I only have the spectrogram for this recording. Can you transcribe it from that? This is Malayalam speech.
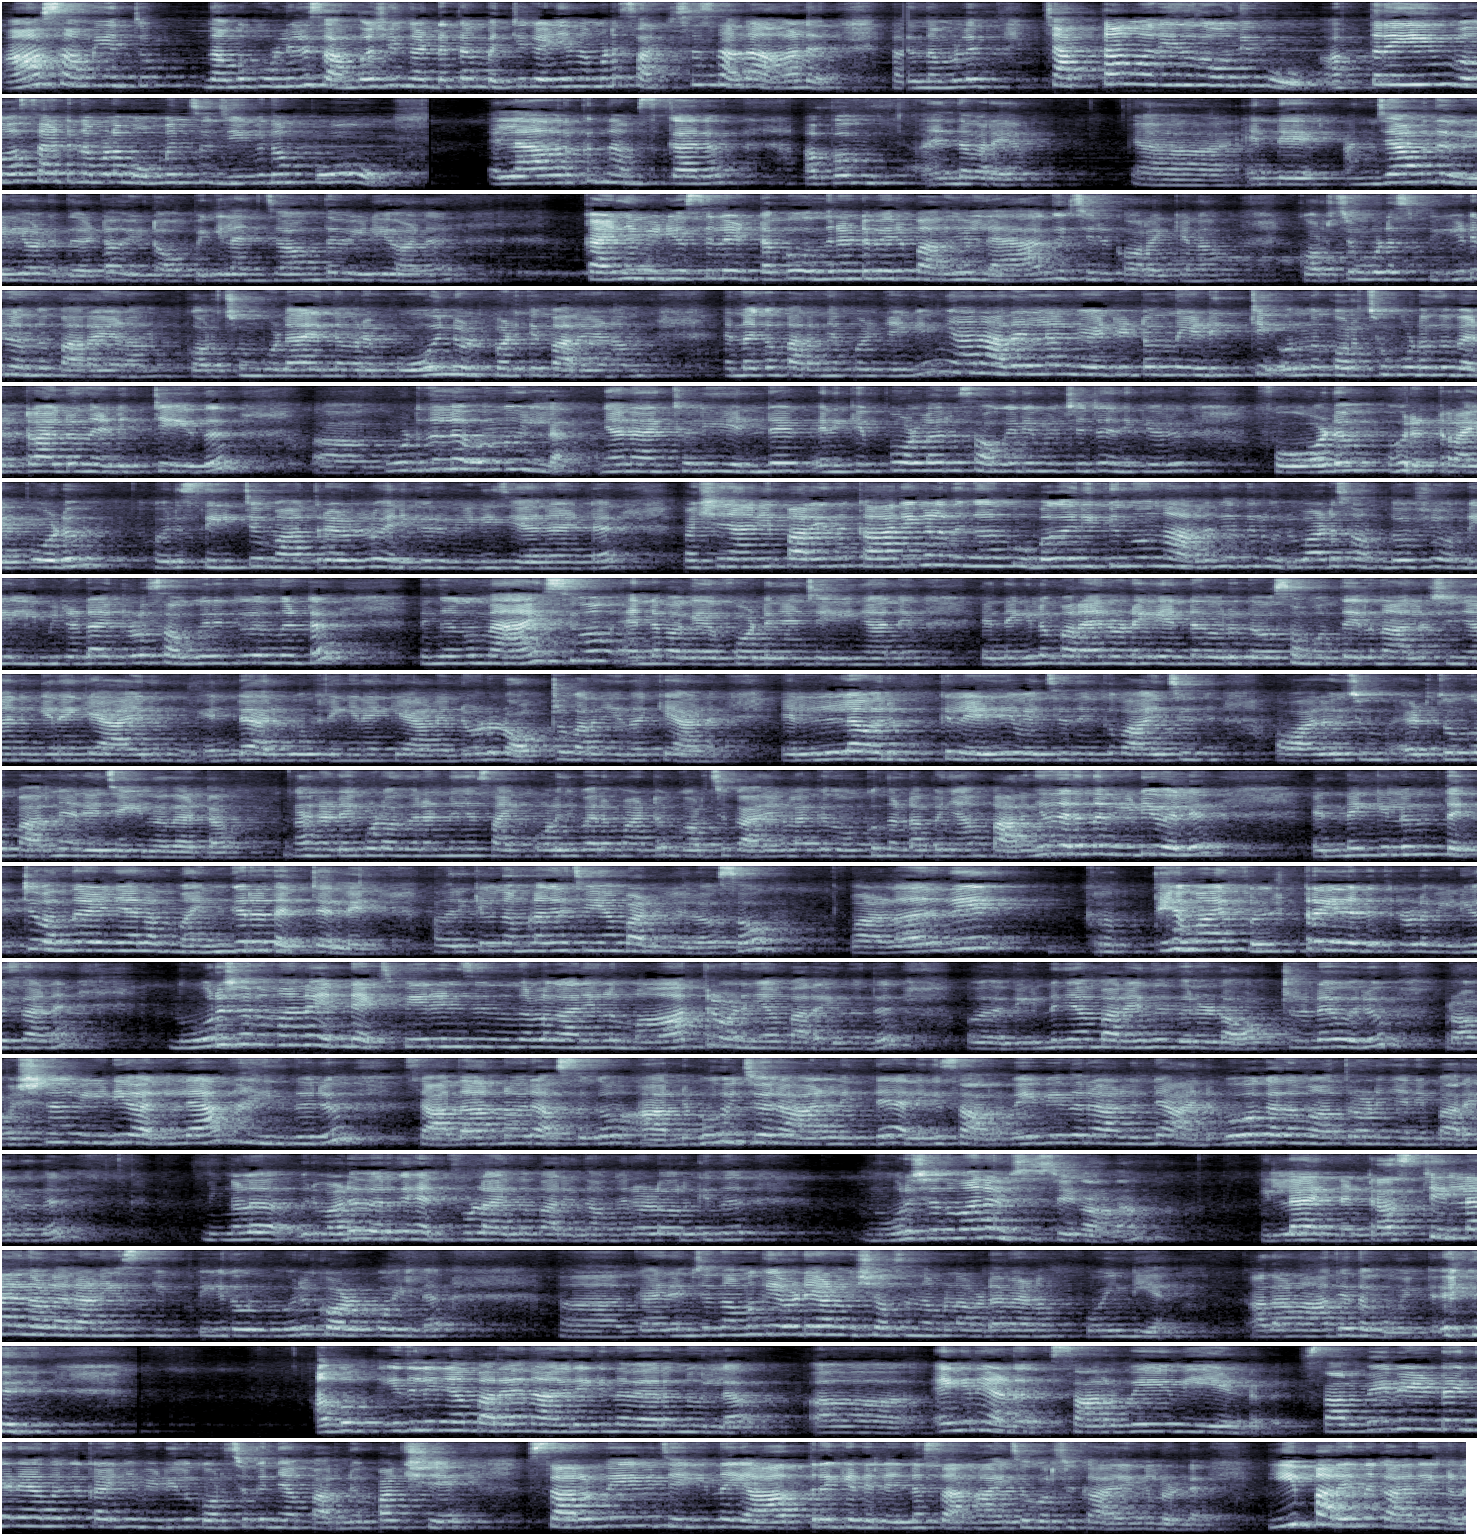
ആ സമയത്തും നമുക്കുള്ളിൽ സന്തോഷം കണ്ടെത്താൻ പറ്റി കഴിഞ്ഞാൽ നമ്മുടെ സക്സസ് അതാണ്. അത് നമ്മൾ ചത്താ മതി എന്ന് തോന്നി പോവും. അത്രയും വേഴ്സായിട്ട് നമ്മുടെ മൊമെന്റ്സ് ജീവിതം പോവും. എല്ലാവർക്കും നമസ്കാരം. അപ്പം എന്താ പറയാ എന്റെ അഞ്ചാമത്തെ വീഡിയോ ആണ് ഇത് കേട്ടോ. ഈ ടോപ്പിക്കിൽ അഞ്ചാമത്തെ വീഡിയോ ആണ്. കഴിഞ്ഞ വീഡിയോസിൽ ഇട്ടപ്പോൾ ഒന്ന് രണ്ട് പേര് പറഞ്ഞു ലാഗ് ഇച്ചിരി കുറയ്ക്കണം. കുറച്ചും കൂടെ സ്പീഡിലൊന്ന് പറയണം. കുറച്ചും കൂടെ എന്താ പറയുക പോയിന്റ് ഉൾപ്പെടുത്തി പറയണം. എന്നൊക്കെ പറഞ്ഞപ്പോഴത്തേക്കും ഞാൻ അതെല്ലാം കേട്ടിട്ട് ഒന്ന് എഡിറ്റ് ഒന്ന് കുറച്ചും കൂടെ ഒന്ന് ബെറ്റർ ആയിട്ട് ഒന്ന് എഡിറ്റ് ചെയ്ത് കൂടുതൽ ഒന്നുമില്ല. ഞാൻ ആക്ച്വലി എന്റെ എനിക്കിപ്പോൾ ഉള്ള ഒരു സൗകര്യം വെച്ചിട്ട് എനിക്കൊരു ഫോണും ഒരു ട്രൈപോഡും ഒരു സീറ്റ് മാത്രമേ ഉള്ളൂ എനിക്കൊരു വീഡിയോ ചെയ്യാനായിട്ട്. പക്ഷെ ഞാൻ ഈ പറയുന്ന കാര്യങ്ങൾ നിങ്ങൾക്ക് ഉപകരിക്കുന്നു എന്ന് അറിഞ്ഞതിൽ ഒരുപാട് സന്തോഷമുണ്ട്. ഈ ലിമിറ്റഡ് ആയിട്ടുള്ള സൗകര്യത്തിൽ നിന്നിട്ട് നിങ്ങൾക്ക് മാക്സിമം എന്റെ വക എഫേർട്ട് ഞാൻ ചെയ്യും. ഞാൻ എന്തെങ്കിലും പറയാനുണ്ടെങ്കിൽ എന്റെ ഒരു ദിവസം മൊത്തം ഇരുന്ന് ആലോചിച്ച് ഞാൻ ഇങ്ങനെയൊക്കെ ആയിരുന്നു. എന്റെ അനുഭവത്തിൽ ഇങ്ങനെയൊക്കെയാണ്. എന്നോട് ഡോക്ടർ പറഞ്ഞ ഇതൊക്കെയാണ്. എല്ലാം ഒരു ബുക്കിൽ എഴുതി വെച്ച് നിങ്ങൾക്ക് വായിച്ച് ആലോചിച്ചും എടുത്തൊക്കെ പറഞ്ഞു തരിക ചെയ്യുന്നത് കേട്ടോ. അതിനിടയിൽ കൂടെ ഒന്ന് രണ്ട് ഞാൻ സൈക്കോളജി പരമായിട്ടും കുറച്ച് കാര്യങ്ങളൊക്കെ നോക്കുന്നുണ്ട്. അപ്പോൾ ഞാൻ പറഞ്ഞു തരുന്ന വീഡിയോയിൽ എന്തെങ്കിലും തെറ്റ് വന്നു കഴിഞ്ഞാൽ അത് ഭയങ്കര തെറ്റല്ലേ? അതൊരിക്കലും നമ്മൾ അങ്ങനെ ചെയ്യാൻ പാടില്ലല്ലോ. സോ വളരെ കൃത്യമായി ഫിൽട്ടർ ചെയ്തെടുത്തിട്ടുള്ള വീഡിയോസാണ് നൂറ് ശതമാനം എന്റെ എക്സ്പീരിയൻസിൽ നിന്നുള്ള കാര്യങ്ങൾ മാത്രമാണ് ഞാൻ പറയുന്നത്. വീണ്ടും ഞാൻ പറയുന്നത് ഇതൊരു ഡോക്ടറുടെ ഒരു പ്രൊഫഷണൽ വീഡിയോ അല്ല. ഇതൊരു സാധാരണ ഒരു അസുഖം അനുഭവിച്ച ഒരാളിന്റെ അല്ലെങ്കിൽ സർവൈവ് ചെയ്ത ഒരാളിന്റെ അനുഭവ കഥ മാത്രമാണ് ഞാൻ ഈ പറയുന്നത്. നിങ്ങൾ ഒരുപാട് പേർക്ക് ഹെൽപ്ഫുൾ ആയെന്ന് പറയുന്നു. അങ്ങനെയുള്ളവർക്ക് ഇത് നൂറ് ശതമാനം വിശ്വസിച്ച് കാണാം. ഇല്ല എന്നെ ട്രസ്റ്റ് ഇല്ല എന്നുള്ളവരാണെങ്കിൽ സ്കിപ്പ് ചെയ്തോളൂ ഒരു കുഴപ്പമില്ല കാര്യം വെച്ചാൽ നമുക്ക് എവിടെയാണ് വിശ്വാസം? നമ്മൾ അവിടെ വേണം പോയിന്റ് ചെയ്യാൻ. അതാണ് ആദ്യത്തെ പോയിന്റ് അപ്പം ഇതിൽ ഞാൻ പറയാൻ ആഗ്രഹിക്കുന്ന വേറെ ഒന്നുമില്ല എങ്ങനെയാണ് സർവൈവ് ചെയ്യേണ്ടത്? സർവൈവ് ചെയ്യേണ്ടത് എങ്ങനെയാണെന്നൊക്കെ കഴിഞ്ഞ വീഡിയോയിൽ കുറച്ചൊക്കെ ഞാൻ പറഞ്ഞു. പക്ഷേ സർവൈവ് ചെയ്യുന്ന യാത്രയ്ക്കിടയിൽ എന്നെ സഹായിച്ച കുറച്ച് കാര്യങ്ങളുണ്ട്. ഈ പറയുന്ന കാര്യങ്ങൾ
